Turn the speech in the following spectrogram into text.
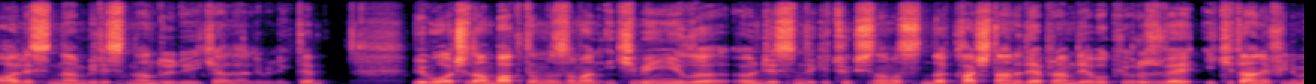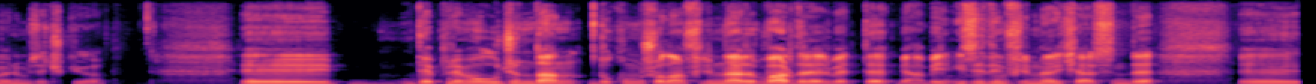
ailesinden birisinden duyduğu hikayelerle birlikte. Ve bu açıdan baktığımız zaman 2000 yılı öncesindeki Türk sinemasında kaç tane deprem diye bakıyoruz ve iki tane film önümüze çıkıyor. E, depreme ucundan dokunmuş olan filmler vardır elbette. Yani benim izlediğim filmler içerisinde e,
